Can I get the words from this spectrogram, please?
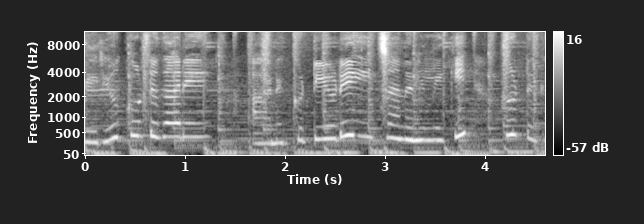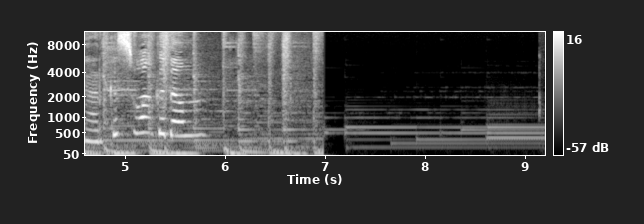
വരൂ കൂട്ടുകാരെ. ആനക്കുട്ടിയുടെ ഈ ചാനലിലേക്ക് കൂട്ടുകാർക്ക് സ്വാഗതം.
